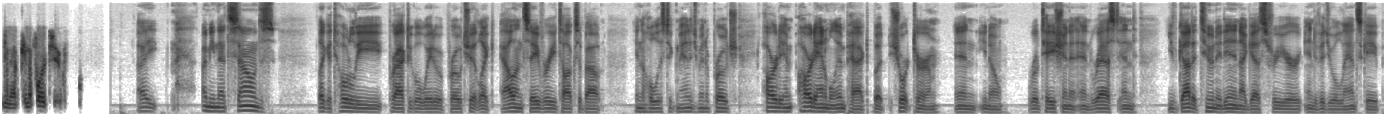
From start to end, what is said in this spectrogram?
you know can afford to. I, I mean that sounds like a totally practical way to approach it. Like Allan Savory talks about in the holistic management approach, hard hard animal impact, but short term, and you know rotation and rest, and you've got to tune it in, I guess, for your individual landscape.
